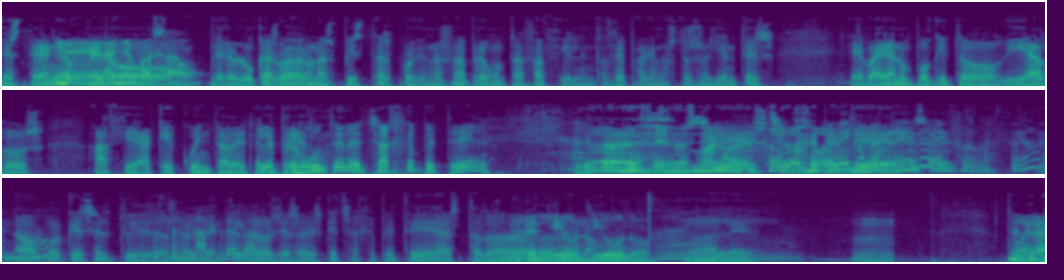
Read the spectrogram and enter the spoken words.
este año, pero, año pasado. pero Lucas va a dar unas pistas porque no es una pregunta fácil. Entonces, para que nuestros oyentes eh, vayan un poquito guiados hacia qué cuenta de Que le pregunten el chat GPT. Ah, bueno, eso lo puede que la información, ¿no? porque es el tuit de 2022. Ya sabéis que ChatGPT hasta 2021. Ah, 2021. Vale. Mm. Bueno,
